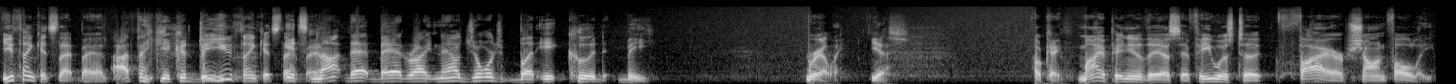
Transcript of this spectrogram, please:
You think it's that bad? I think it could Do be. you think it's that it's bad? not that bad right now, George, but it could be. Really? Yes. Okay. My opinion of this if he was to fire Sean Foley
